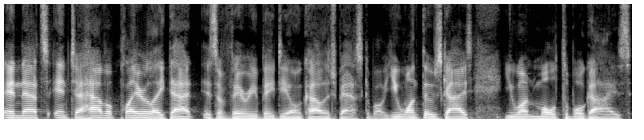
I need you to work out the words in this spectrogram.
And that's and to have a player like that is a very big deal in college basketball. You want those guys, you want multiple guys.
